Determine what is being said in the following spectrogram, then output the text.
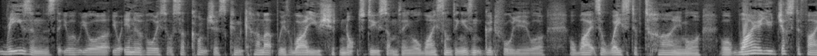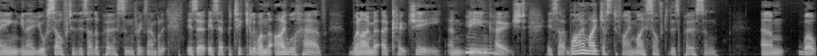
reasons that your your your inner voice or subconscious can come up with why you should not do something or why something isn't good for you or or why it's a waste of time or or why are you justifying you know yourself to this other person for example. It is a is a particular one that I will have when I'm a coachee and being coached. It's like why am I justifying myself to this person? Um, well,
